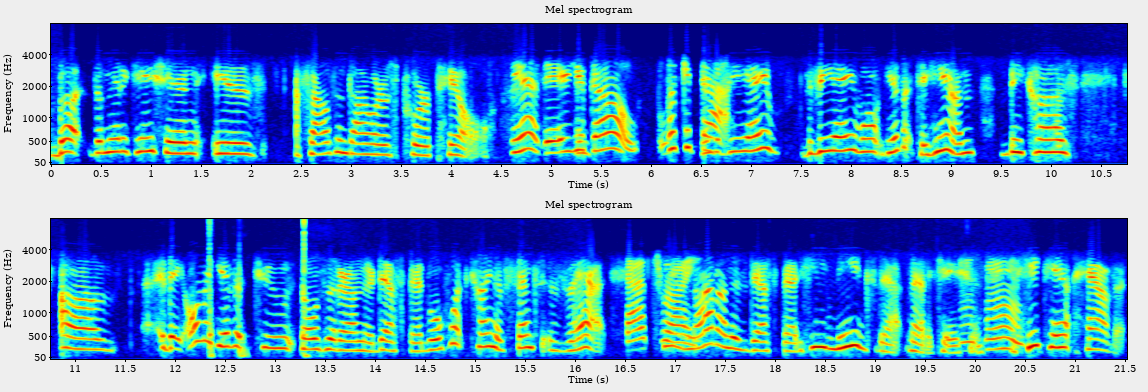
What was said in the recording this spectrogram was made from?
But the medication is a $1,000 per pill. Yeah, there you And- go. Look at that. And that. the VA, the VA won't give it to him because uh, they only give it to those that are on their deathbed. Well, what kind of sense is that? That's right. He's not on his deathbed. He needs that medication. Mhm. He can't have it.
